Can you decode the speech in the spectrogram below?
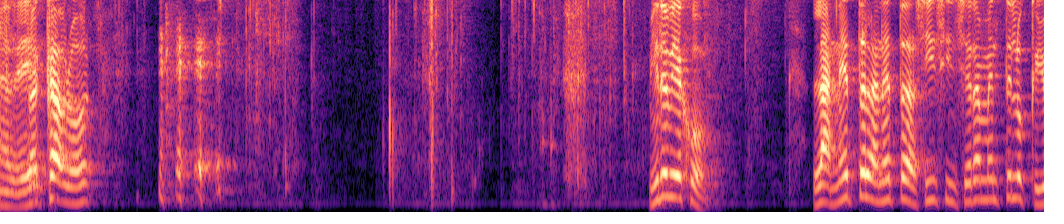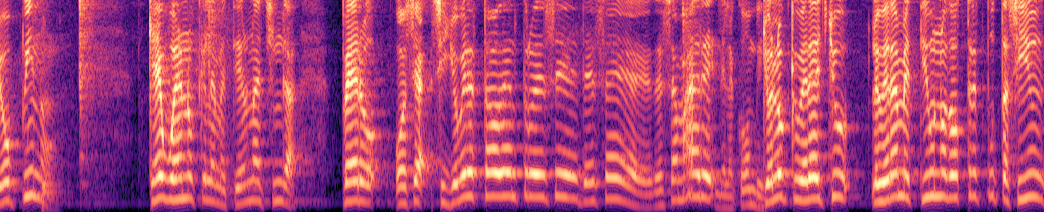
A ver. está cabrón. Mire, viejo, la neta, la neta, así, sinceramente, lo que yo opino, qué bueno que le metieron una chinga. Pero, o sea, si yo hubiera estado dentro de, ese, de, ese, de esa madre, De la combi. yo lo que hubiera hecho, le hubiera metido uno, dos, tres putacillos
